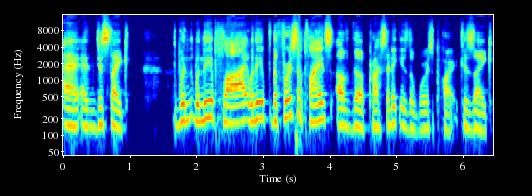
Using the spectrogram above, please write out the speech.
and, and just like when when they apply when they the first appliance of the prosthetic is the worst part because like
